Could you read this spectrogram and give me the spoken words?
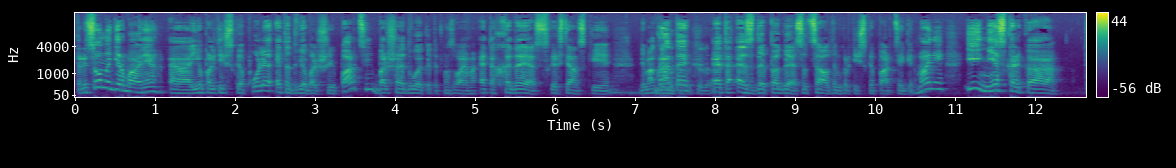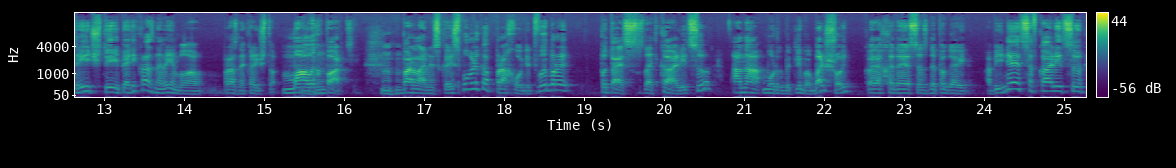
Традиционно Германия, э, ее политическое поле – это две большие партии, большая двойка, так называемая, это ХДС, христианские демократы, Демократы, да. это СДПГ, социал-демократическая партия Германии, и несколько 3, 4, 5, их разное время было разное количество малых угу. партий. Угу. Парламентская республика проходит выборы, пытается создать коалицию. Она может быть либо большой, когда ХДС и СДПГ объединяются в коалицию,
